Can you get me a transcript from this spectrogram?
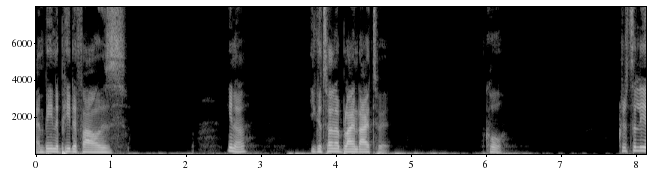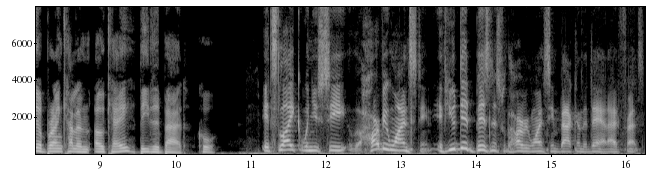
and being a pedophile is, you know, you could turn a blind eye to it. Cool. Crystalia, Brian Callen, okay. D did bad. It's like when you see Harvey Weinstein. If you did business with Harvey Weinstein back in the day, and I had friends,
